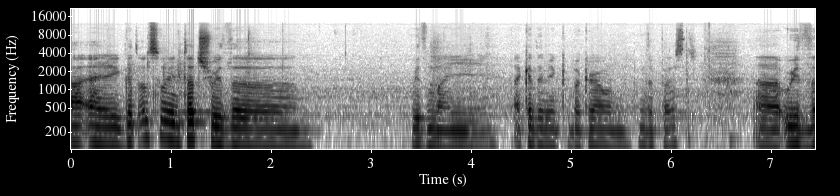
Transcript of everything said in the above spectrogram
I got also in touch with uh, with my academic background in the past, uh, with uh,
